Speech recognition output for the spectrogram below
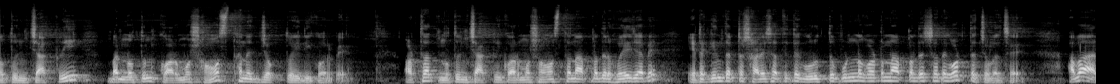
নতুন চাকরি বা নতুন কর্মসংস্থানের যোগ তৈরি করবে। অর্থাৎ নতুন চাকরি কর্মসংস্থান আপনাদের হয়ে যাবে। এটা কিন্তু একটা সাড়ে সাতিতে গুরুত্বপূর্ণ ঘটনা আপনাদের সাথে ঘটতে চলেছে। আবার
